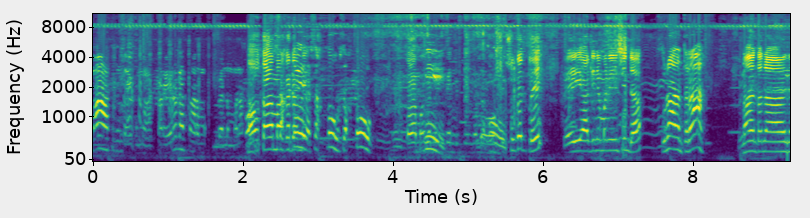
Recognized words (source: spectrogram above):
maatong tayo ko mga karera na para makuga naman ako. Oh, tama ka dami. sakto, sakto. Tama ka dami. Oh, sugad, pre. Kaya adi naman yung sinda. Tunahan, tara. Unahan tanan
